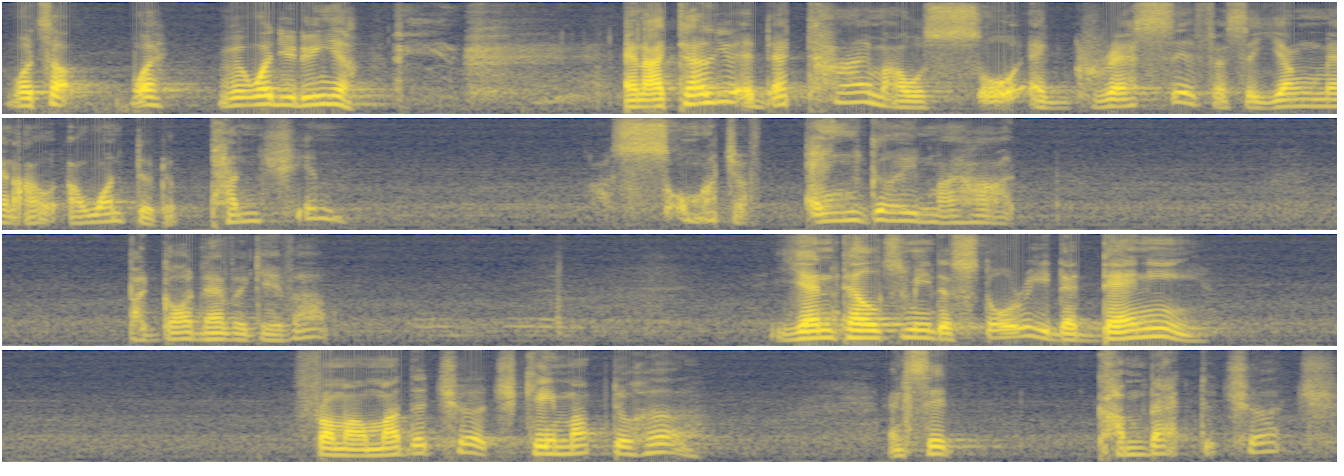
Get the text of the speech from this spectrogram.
what's up? What, what are you doing here? And I tell you, at that time, I was so aggressive as a young man, I, I wanted to punch him. So much of anger in my heart. But God never gave up. Yen tells me the story that Danny from our mother church came up to her and said, Come back to church.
